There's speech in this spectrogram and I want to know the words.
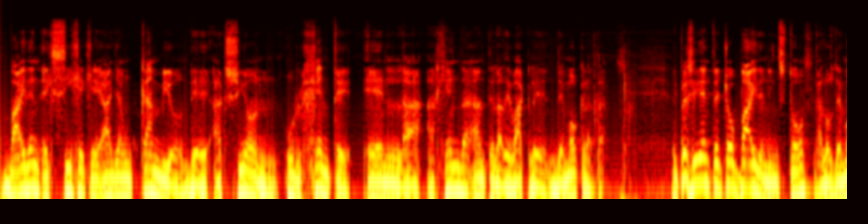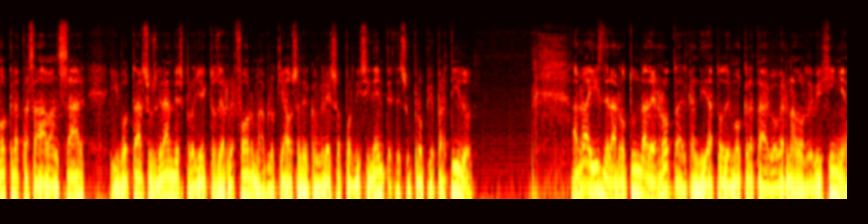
Biden exige que haya un cambio de acción urgente en la agenda ante la debacle demócrata. El presidente Joe Biden instó a los demócratas a avanzar y votar sus grandes proyectos de reforma bloqueados en el Congreso por disidentes de su propio partido. A raíz de la rotunda derrota del candidato demócrata a gobernador de Virginia,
